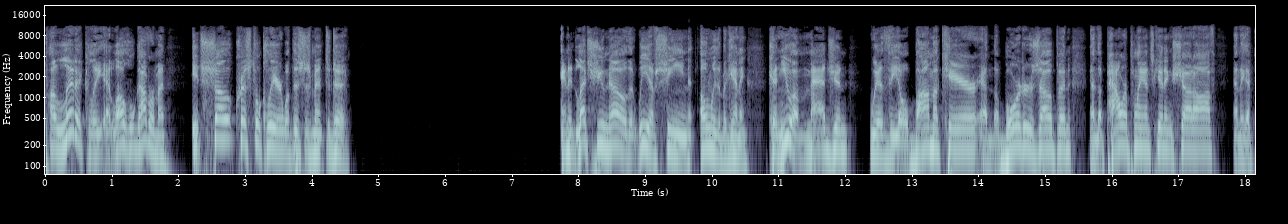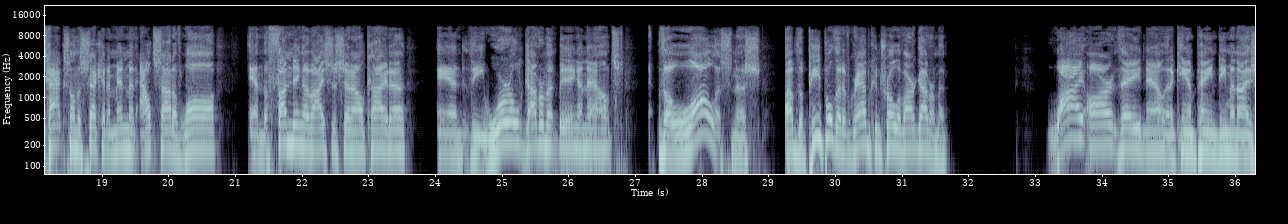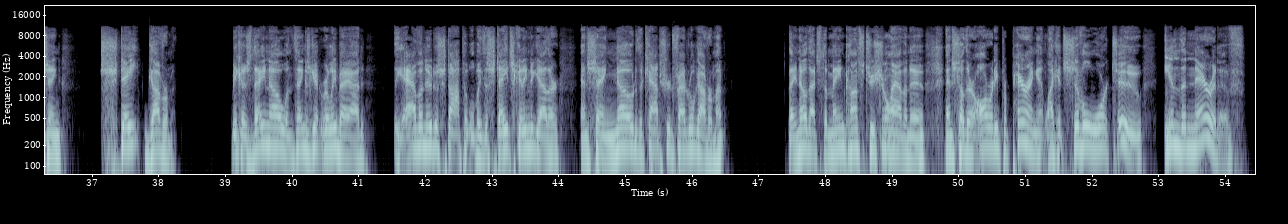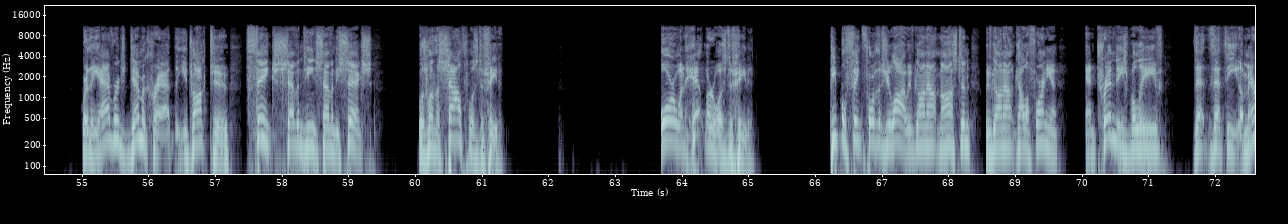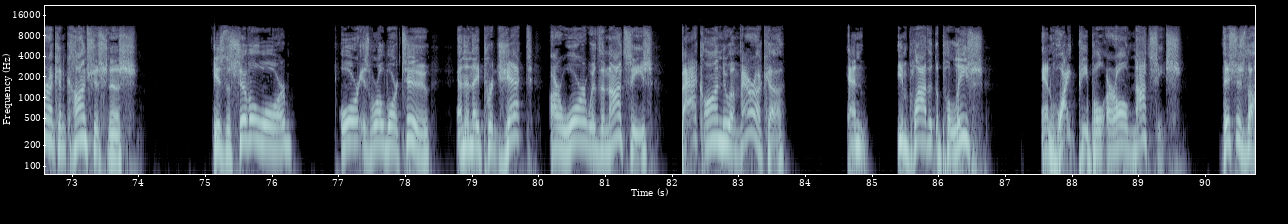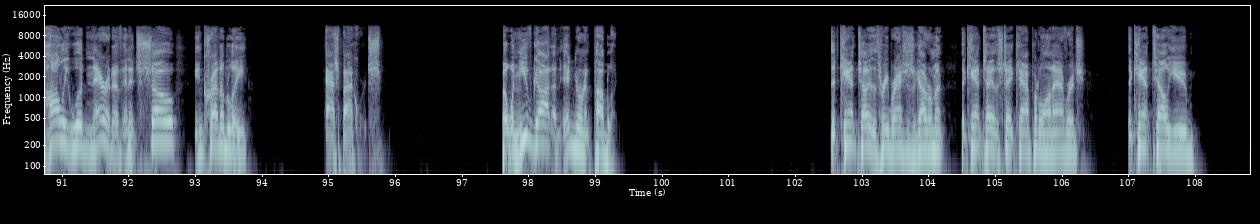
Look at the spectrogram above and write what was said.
politically at local government, it's so crystal clear what this is meant to do. And it lets you know that we have seen only the beginning. Can you imagine with the Obamacare and the borders open and the power plants getting shut off and the attacks on the Second Amendment outside of law and the funding of ISIS and al-Qaeda and the world government being announced, the lawlessness of the people that have grabbed control of our government, why are they now in a campaign demonizing state government? Because they know when things get really bad, the avenue to stop it will be the states getting together and saying no to the captured federal government. They know that's the main constitutional avenue, and so they're already preparing it like it's Civil War II in the narrative where the average Democrat that you talk to thinks 1776 was when the South was defeated or when Hitler was defeated. People think 4th of July. We've gone out in Austin. We've gone out in California. And trendies believe that, that the American consciousness is the Civil War or is World War II. And then they project our war with the Nazis back onto America and imply that the police and white people are all Nazis. This is the Hollywood narrative, and it's so incredibly ass backwards. But when you've got an ignorant public that can't tell you the three branches of government, that can't tell you the state capital on average, that can't tell you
